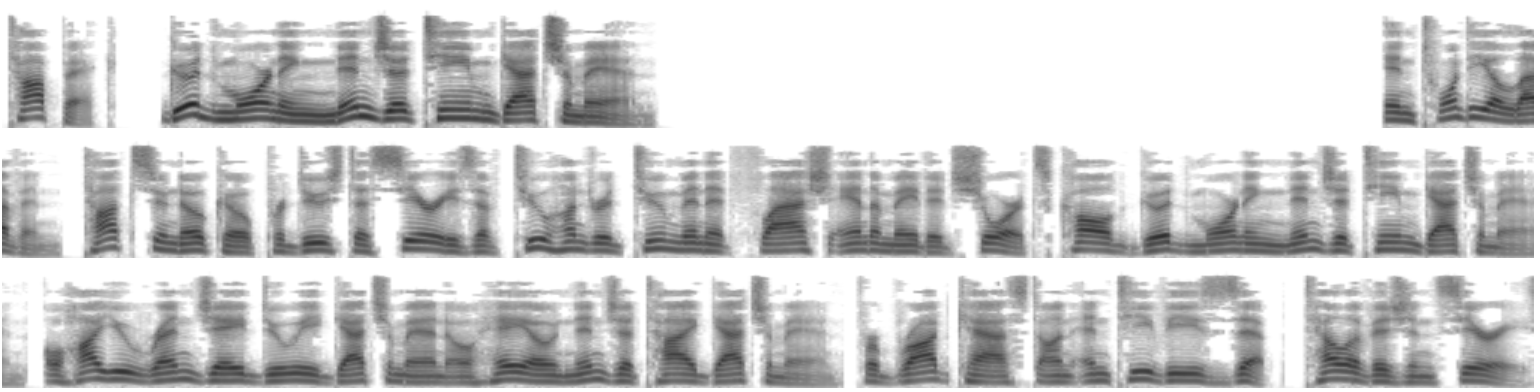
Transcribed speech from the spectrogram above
Topic: Good Morning Ninja Team Gatchaman In 2011, Tatsunoko produced a series of 202-minute flash animated shorts called Good Morning Ninja Team Gatchaman, Ohayu Renjay Dui Gatchaman Ohayo Ninja Tai Gatchaman for broadcast on NTV's Zip, television series.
